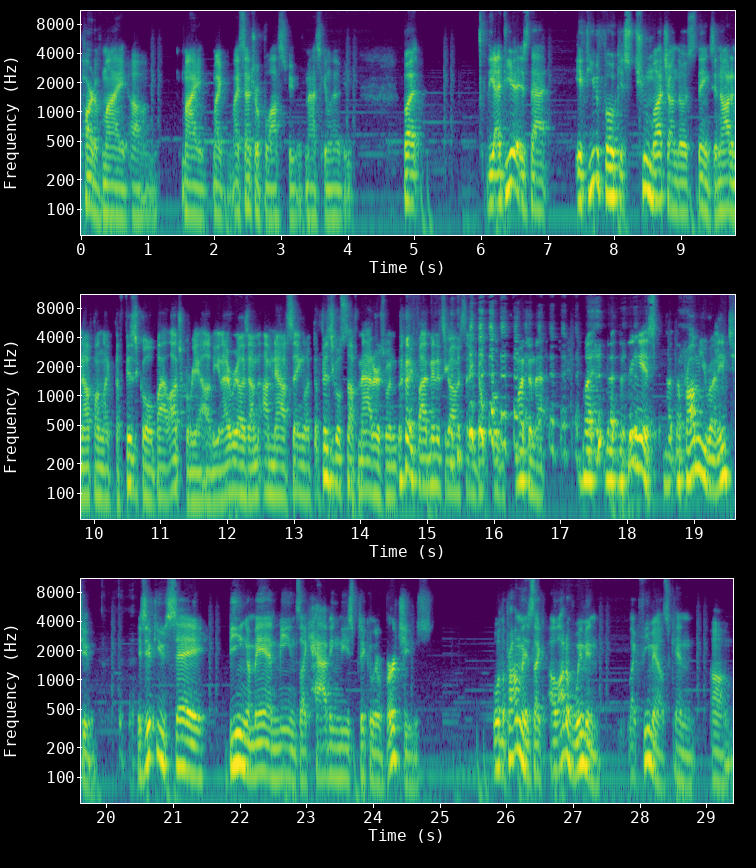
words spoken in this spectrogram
part of my um my my my central philosophy with masculinity. But the idea is that if you focus too much on those things and not enough on like the physical biological reality and i realize i'm, I'm now saying like the physical stuff matters when like five minutes ago i was saying don't focus much on that. But the, the thing is the, the problem you run into is if you say being a man means like having these particular virtues well the problem is like a lot of women like females can um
